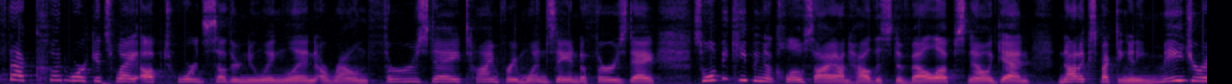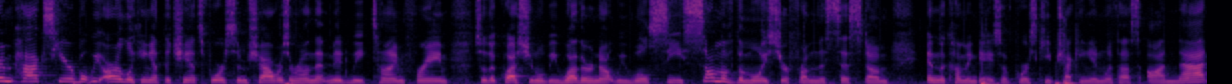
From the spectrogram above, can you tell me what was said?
of that could work its way up towards southern New England around Thursday timeframe, Wednesday into Thursday. So we'll be keeping a close eye on how this develops. Now, again, not expecting any major impacts here, but we are looking at the chance for some showers around that midweek time frame. So the question will be whether or not we will see some of the moisture from the system in the coming days. Of course, keep checking in with us on that.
